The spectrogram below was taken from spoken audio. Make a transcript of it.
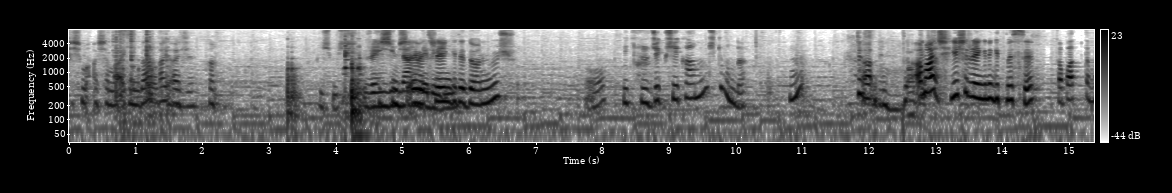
pişme aşamasında. Ay ay. Hah, Pişmiş. Pişmiş. Renginden Evet, de belli. rengi de dönmüş. Oh, Hiç süzecek bir şey kalmamış ki bunda. Amaç yeşil renginin gitmesi. Kapattım.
